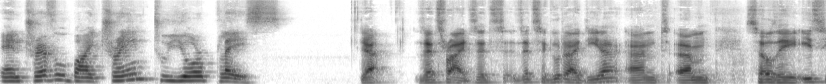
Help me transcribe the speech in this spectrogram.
and travel by train to your place. Yeah, that's right. That's that's a good idea. And um, so the ICE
